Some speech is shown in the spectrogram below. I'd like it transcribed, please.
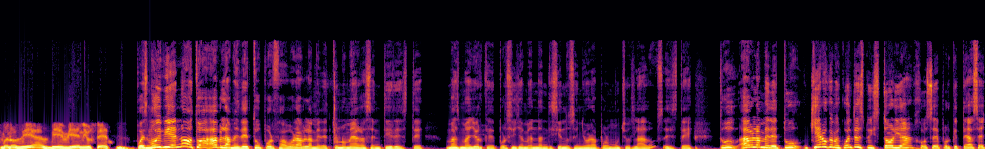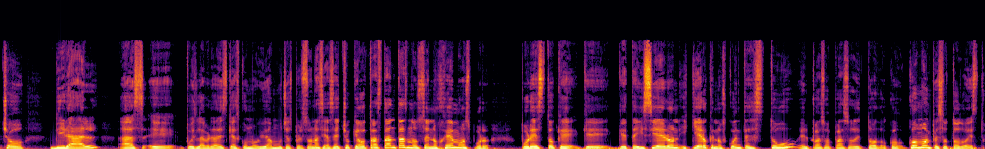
Buenos días, bien, bien, ¿y usted? Pues muy bien, no, tú háblame de tú, por favor, háblame de tú, no me hagas sentir este más mayor que de por sí ya me andan diciendo señora por muchos lados. Este, tú háblame de tú. Quiero que me cuentes tu historia, José, porque te has hecho viral. Has, eh, pues la verdad es que has conmovido a muchas personas y has hecho que otras tantas nos enojemos por, por esto que, que, que te hicieron y quiero que nos cuentes tú el paso a paso de todo. cómo empezó todo esto?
